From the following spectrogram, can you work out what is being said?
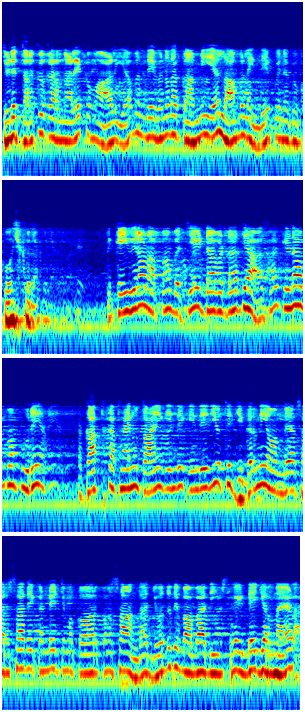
ਜਿਹੜੇ ਤਰਕ ਕਰਨ ਵਾਲੇ ਕਮਾਲ ਹੀ ਆ, ਬੰਦੇ ਉਹਨਾਂ ਦਾ ਕੰਮ ਹੀ ਆ, ਲੱਭ ਲੈਂਦੇ ਕੋਈ ਨਾ ਕੋਈ ਖੋਜ ਕਰਾ। ਤੇ ਕਈ ਵਾਰ ਹੁਣ ਆਪਾਂ ਬੱਚੇ ਏਡਾ ਵੱਡਾ ਇਤਿਹਾਸ ਆ, ਕਿਹੜਾ ਆਪਾਂ ਪੂਰੇ ਆ? ਕਥ ਕਥਾ ਇਹਨੂੰ ਤਾਂ ਹੀ ਕਹਿੰਦੇ ਕਹਿੰਦੇ ਜੀ ਉੱਥੇ ਜ਼ਿਕਰ ਨਹੀਂ ਆਉਂਦੇ ਆ ਸਰਸਾ ਦੇ ਕੰਢੇ ਚਮਕੌਰ ਕਮਸਾਨ ਦਾ ਯੁੱਧ ਤੇ ਬਾਬਾ ਦੀਪ ਸਿੰਘ ਏਡੇ ਜਰਨੈਲ ਆ।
